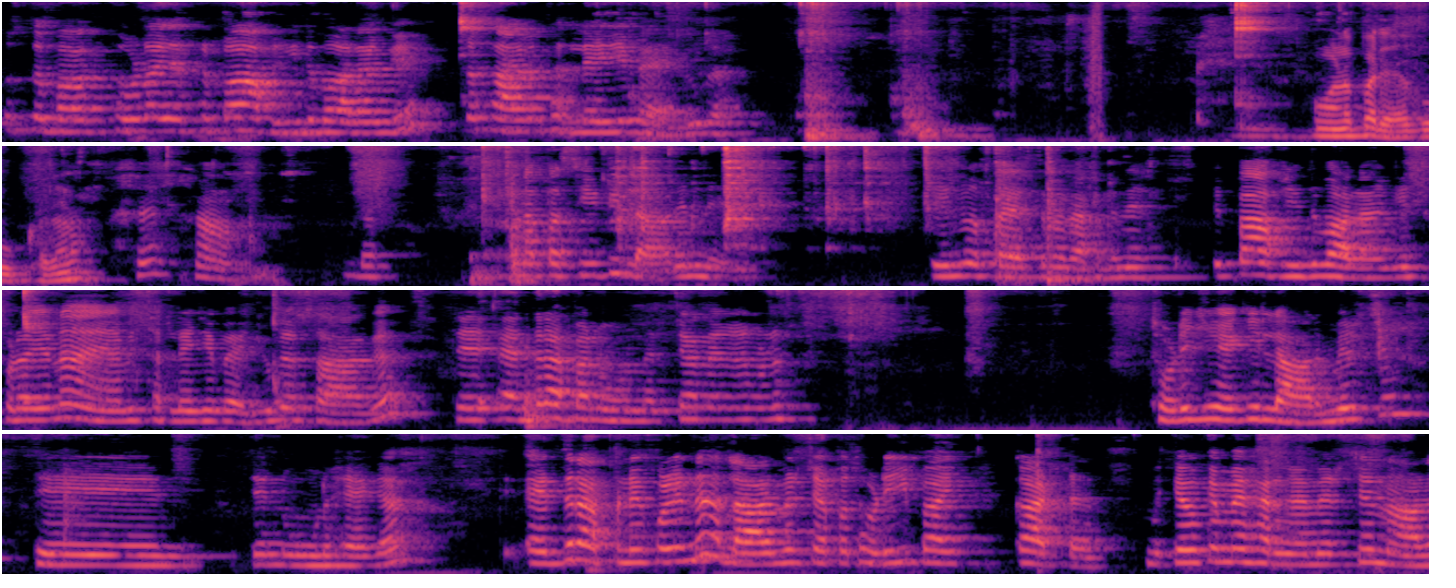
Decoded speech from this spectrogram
ਉਸ ਤੋਂ ਬਾਅਦ ਥੋੜਾ ਜਿਹਾ ਭਾਫ ਜੀ ਦਬਾ ਲਾਂਗੇ ਤਾਂ ਸਾਗ ਥੱਲੇ ਜੇ ਬਹਿ ਜਾਊਗਾ। ਹੁਣ ਭਰਿਆ ਕੁੱਕਰ ਹਨਾ? ਹੈਂ? ਹਾਂ ਬਸ ਹੁਣ ਆਪਾਂ ਸੀਟੀ ਲਾ ਦਿੰਦੇ ਹਾਂ। ਤੇ ਇਹਨੂੰ ਆਪਾਂ ਇਸ ਤਰ੍ਹਾਂ ਰੱਖ ਦਿੰਦੇ ਹਾਂ ਤੇ ਭਾਫ ਜੀ ਦਵਾ ਲਾਂਗੇ। ਥੋੜਾ ਜਿਹਾ ਨਾ ਆਇਆ ਵੀ ਥੱਲੇ ਜੇ ਪੈ ਜਾਊਗਾ ਸਾਗ। ਤੇ ਇੱਧਰ ਆਪਾਂ ਲੂਣ ਮਿਰਚਾਂ ਲੈਣਾ ਹੁਣ। ਥੋੜੀ ਜਿਹੀ ਹੈਗੀ ਲਾਲ ਮਿਰਚ ਤੇ ਤੇ ਨੂਣ ਹੈਗਾ। ਤੇ ਇੱਧਰ ਆਪਣੇ ਕੋਲੇ ਨਾ ਲਾਲ ਮਿਰਚ ਆਪਾਂ ਥੋੜੀ ਜਿਹੀ ਪਾਈ ਘੱਟ। ਕਿਉਂਕਿ ਮੈਂ ਹਰੀਆਂ ਮਿਰਚਾਂ ਨਾਲ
